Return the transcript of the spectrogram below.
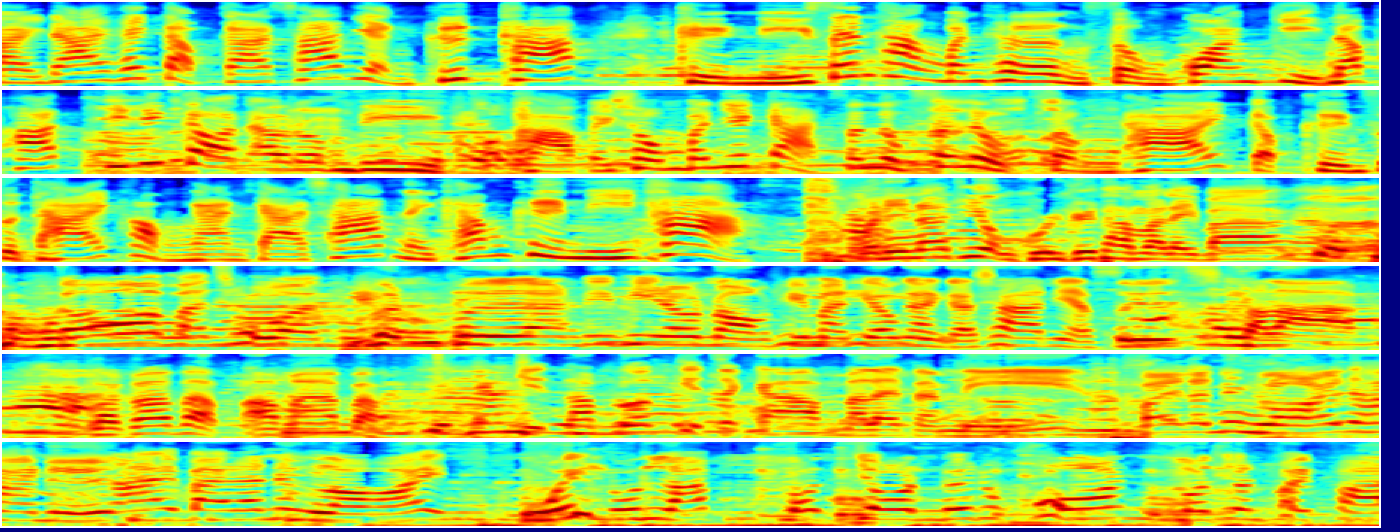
รายได้ให้กับกาชาติอย่างคึกคัก คืนนี้เส้นทางบันเทิงส่งกวางกีนพัฒน์พิธีกรอารมณ์ดี พาไปชมบรรยากาศสนุกสนุกๆส่งท้ายกับคืนสุดท้ายของงานกาชาติในค่ำคืนนี้ค่ะ วันนี้หน้าที่ของคุณคือทำอะไรบ้างฮะก็มาชวนเพื่อนๆ พี่ๆ น้องๆ ที่มาเที่ยวงานกาชาติเนี่ยซื้อสลาก แล้วก็แบบเอามาแบบกิจทำร่วมกิจกรรมอะไรแบบนี้ใบละ100นะคะอันนี้ ได้ใบละ 100 อุ้ยลุ้นรับรถยนต์ด้วยทุกคน รถยนต์ไฟฟ้า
